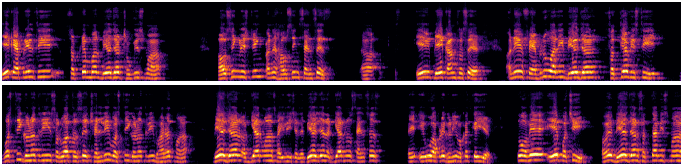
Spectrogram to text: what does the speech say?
એક એપ્રિલથી સપ્ટેમ્બર બે હજાર છવ્વીસમાં હાઉસિંગ લિસ્ટિંગ અને હાઉસિંગ સેન્સેસ એ બે કામ થશે અને ફેબ્રુઆરી બે હજાર સત્યાવીસથી વસ્તી ગણતરી શરૂઆત થશે. છેલ્લી વસ્તી ગણતરી ભારતમાં બે હજાર અગિયારમાં થયેલી છે. એટલે બે હજાર અગિયારનો સેન્સસ એવું આપણે ઘણી વખત કહીએ. તો હવે એ પછી, હવે બે હજાર સત્તાવીસમાં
